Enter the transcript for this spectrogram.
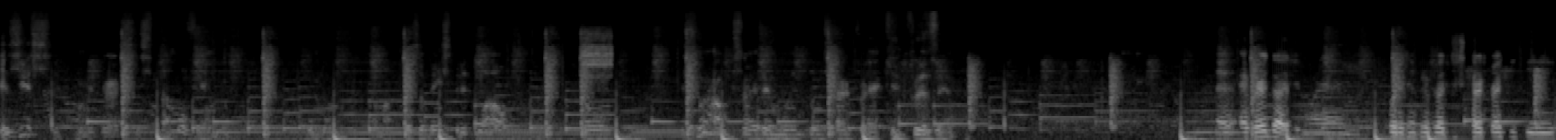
existe no universo. Isso está movendo o mundo. É uma coisa bem espiritual. Então, isso não é algo que você vai ver muito no Star Trek, por exemplo. É, é verdade, não é? Por exemplo, o episódio de Star Trek que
